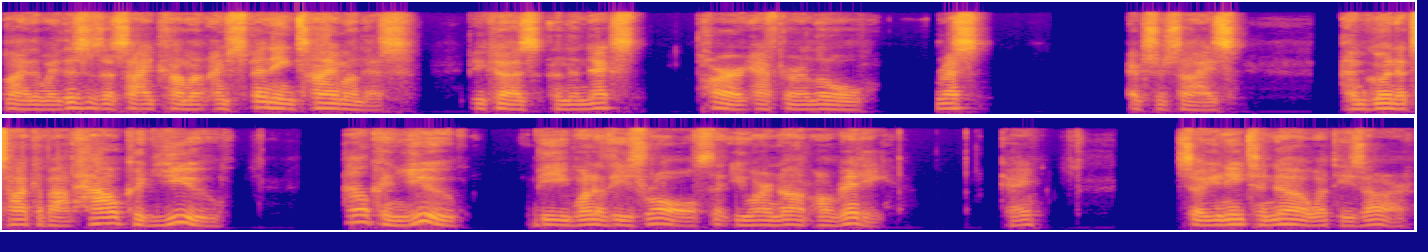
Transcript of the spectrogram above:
By the way, this is a side comment. I'm spending time on this because in the next part, after a little rest exercise, I'm going to talk about how could you, how can you be one of these roles that you are not already, okay? So you need to know what these are.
